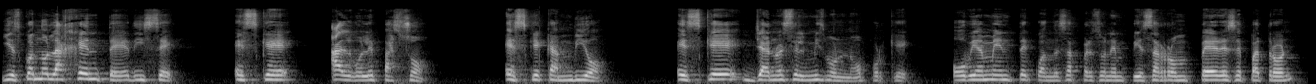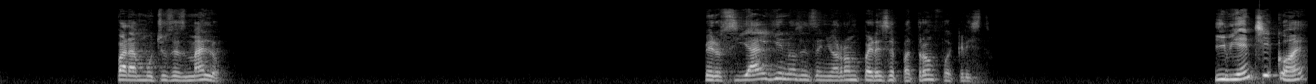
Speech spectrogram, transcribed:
Y es cuando la gente dice, es que algo le pasó, es que cambió, es que ya no es el mismo, no, porque obviamente cuando esa persona empieza a romper ese patrón, para muchos es malo. Pero si alguien nos enseñó a romper ese patrón fue Cristo. Y bien chico, ¿eh?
